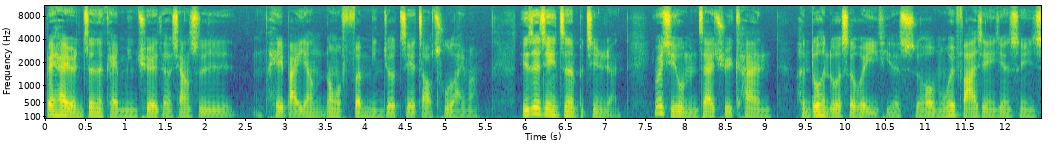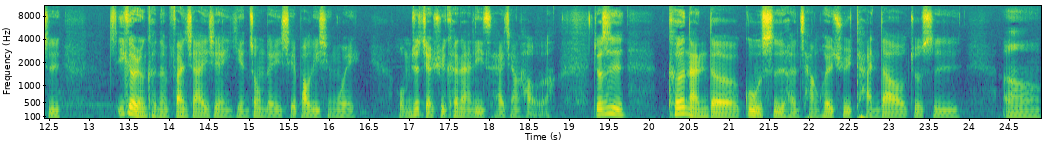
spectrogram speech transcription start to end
被害人真的可以明确的像是黑白一样那么分明，就直接找出来吗？其实这件事情真的不尽然，因为其实我们在去看很多很多的社会议题的时候，我们会发现一件事情是，一个人可能犯下一些很严重的一些暴力行为，我们就举徐柯南例子来讲好了，就是。柯南的故事很常会去谈到，就是，嗯，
